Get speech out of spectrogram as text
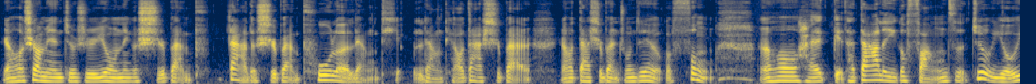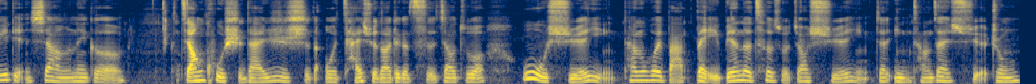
然后上面就是用那个石板铺。大的石板铺了两条两条大石板，然后大石板中间有个缝，然后还给他搭了一个房子，就有一点像那个江户时代日式的。我才学到这个词叫做雾雪隐，他们会把北边的厕所叫雪隐，在隐藏在雪中，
